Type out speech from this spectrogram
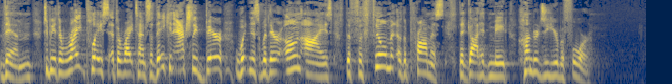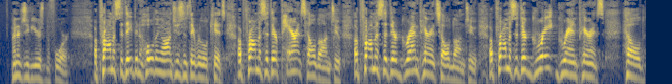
them to be at the right place at the right time so they can actually bear witness with their own eyes the fulfillment of the promise that God had made hundreds of years before hundreds of years before. A promise that they've been holding on to since they were little kids. A promise that their parents held on to. A promise that their grandparents held on to. A promise that their great grandparents held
